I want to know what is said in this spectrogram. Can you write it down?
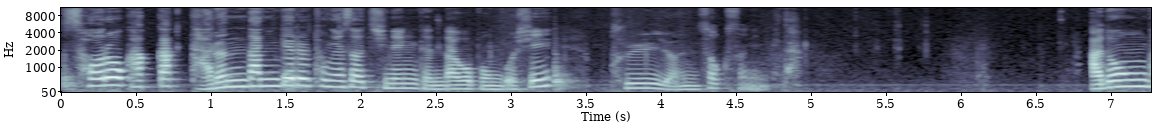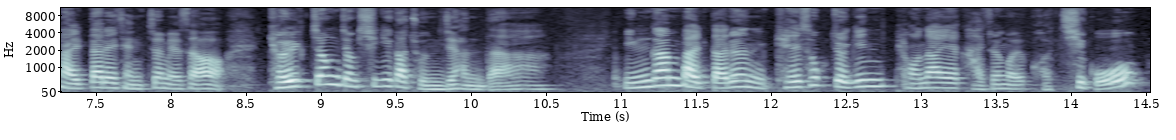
서로 각각 다른 단계를 통해서 진행된다고 본 것이 불연속성입니다. 아동 발달의 쟁점에서 결정적 시기가 존재한다. 인간 발달은 계속적인 변화의 과정을 거치고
